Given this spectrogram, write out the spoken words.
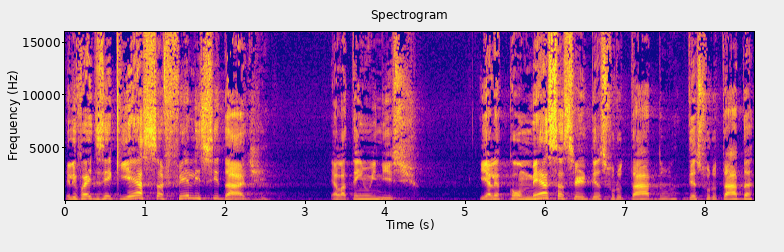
ele vai dizer que essa felicidade, ela tem um início. E ela começa a ser desfrutado, desfrutada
